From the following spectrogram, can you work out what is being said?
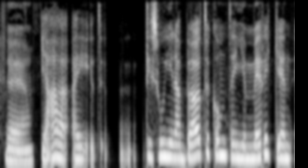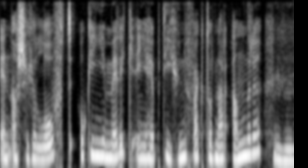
Ja, ja. Ja, het, is hoe je naar buiten komt en je merk. En, en als je gelooft ook in je merk en je hebt die gunfactor naar anderen, mhm.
